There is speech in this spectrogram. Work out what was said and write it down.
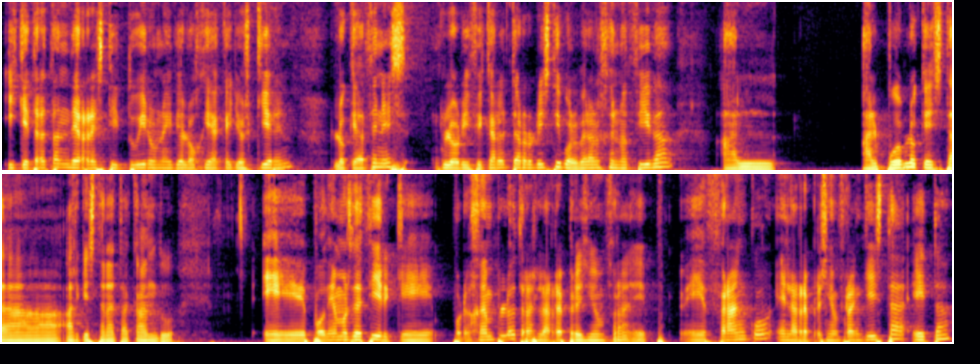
y que tratan de restituir una ideología que ellos quieren, lo que hacen es glorificar al terrorista y volver al genocida al, al pueblo que está al que están atacando. Eh, podríamos decir que, por ejemplo, tras la represión fra- eh, eh, franco, en la represión franquista, ETA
